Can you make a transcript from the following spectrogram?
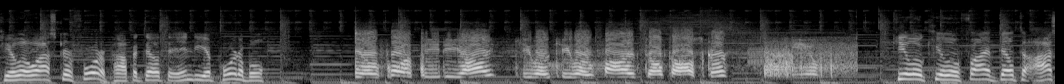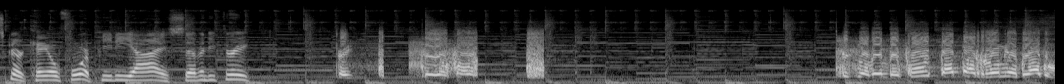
Kilo Oscar 4, Papa Delta India Portable. Kilo 4 PDI, Kilo Kilo 5 Delta Oscar. Kilo Kilo 5 Delta Oscar KO4 PDI 73. Three. Kilo 4. This November 4, Papa Romeo Bravo.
